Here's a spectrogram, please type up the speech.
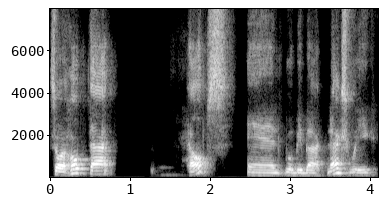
So I hope that helps. And we'll be back next week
